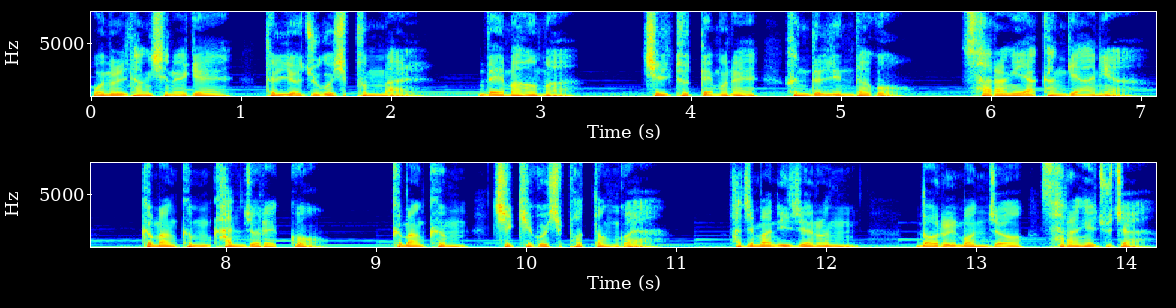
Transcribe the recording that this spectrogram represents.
오늘 당신에게 들려주고 싶은 말. 내 마음아. 질투 때문에 흔들린다고. 사랑이 약한 게 아니야. 그만큼 간절했고, 그만큼 지키고 싶었던 거야. 하지만 이제는 너를 먼저 사랑해주자.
